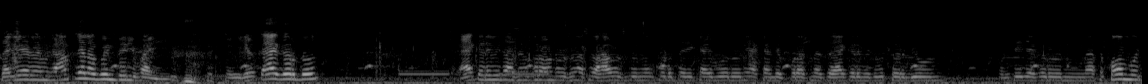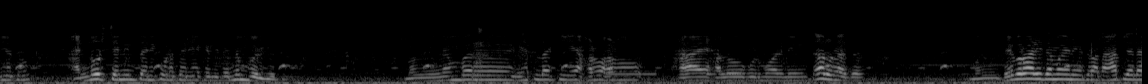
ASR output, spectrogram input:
सगळ्यांना म्हणजे आपल्याला कोणतरी पाहिजे. हे काय करतो? अकॅडमीत असं ग्राउंडवर असं हळूच करून कुठंतरी काय बोलून एखाद्या प्रश्नाचं अकॅडमीत उत्तर देऊन पण त्याच्याकडून असं फॉर्ममध्ये येतो. आणि नोट्सच्या निमित्ताने कुठंतरी एखाद्याचा नंबर घेतो. मग नंबर घेतला की हळूहळू हाय हॅलो गुड मॉर्निंग चालू राहतं. मग फेब्रुवारीचा महिना येतो आता आपल्याला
